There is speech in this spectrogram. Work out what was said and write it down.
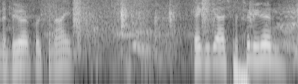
Going to do it for tonight. Thank you guys for tuning in.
